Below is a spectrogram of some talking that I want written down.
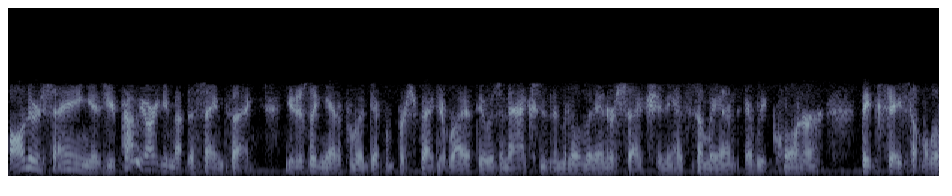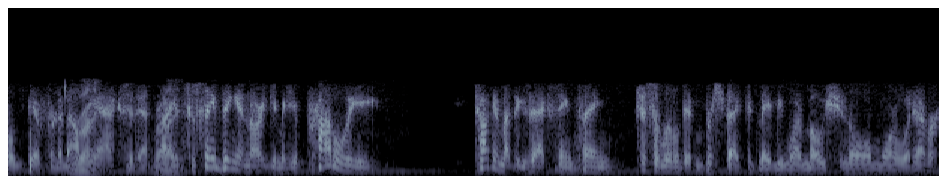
all they're saying is you're probably arguing about the same thing. You're just looking at it from a different perspective, right? If there was an accident in the middle of an intersection, you had somebody on every corner, they'd say something a little different about Right. the accident, right? Right. It's the same thing in an argument. You're probably talking about the exact same thing, just a little different perspective, maybe more emotional, more whatever.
